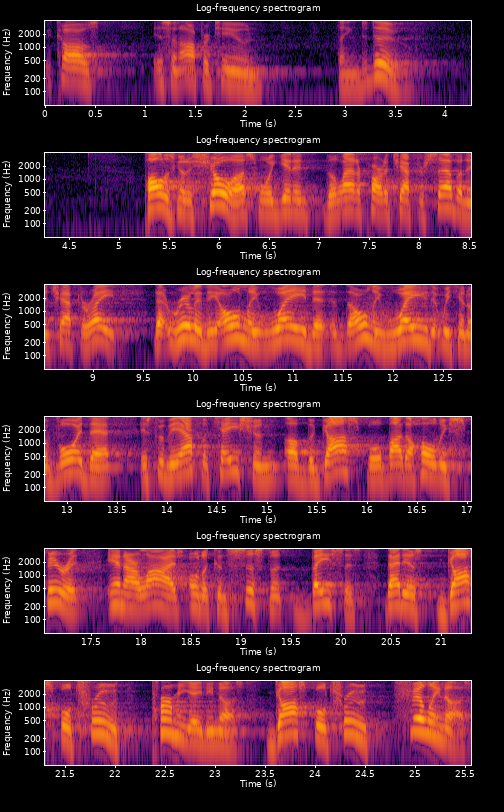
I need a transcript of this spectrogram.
because it's an opportune thing to do. Paul is going to show us when we get in the latter part of chapter 7 and chapter 8 that really the only way that the only way that we can avoid that is through the application of the gospel by the Holy Spirit in our lives on a consistent basis. That is gospel truth permeating us, gospel truth filling us,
